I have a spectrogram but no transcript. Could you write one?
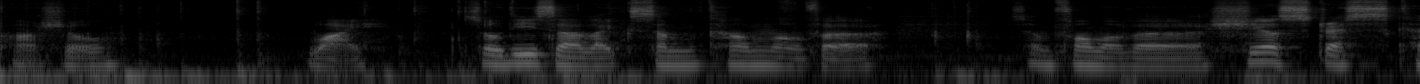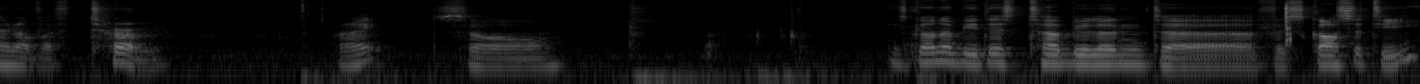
partial y. So these are like some kind of a some form of a shear stress kind of a term, right? So it's gonna be this turbulent uh, viscosity.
